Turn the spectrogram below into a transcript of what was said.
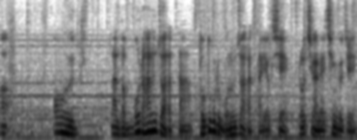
어, 어우, 난너뭘 하는 줄 알았다. 도둑으로 모는 줄 알았다. 역시 로치가 내 친구지.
